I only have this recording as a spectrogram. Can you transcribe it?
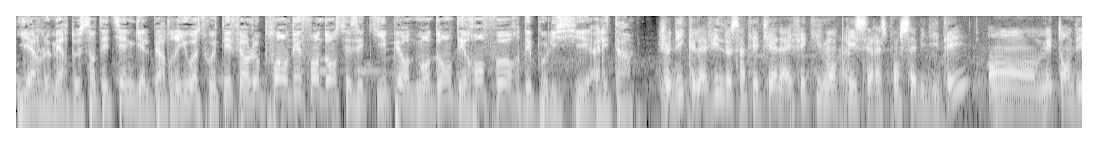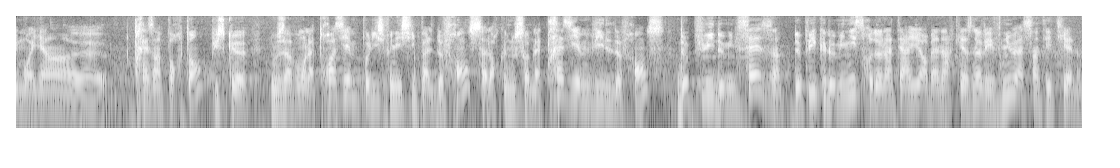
Hier, le maire de Saint-Etienne, Gaël Perdriou, a souhaité faire le point en défendant ses équipes et en demandant des renforts des policiers à l'État. Je dis que la ville de Saint-Etienne a effectivement pris ses responsabilités en mettant des moyens euh, très importants, puisque nous avons la troisième police municipale de France, alors que nous sommes la treizième ville de France, depuis 2016, depuis que le ministre de l'Intérieur, Bernard Cazeneuve, est venu à Saint-Etienne,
